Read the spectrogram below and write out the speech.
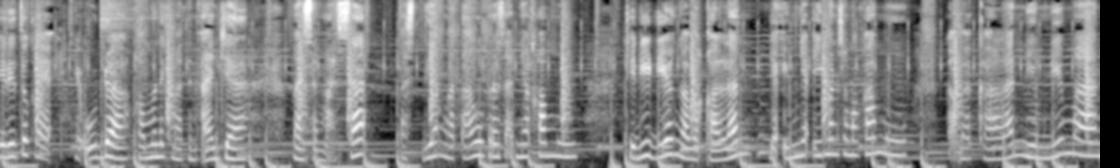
jadi tuh kayak ya udah kamu nikmatin aja. Masa-masa pas dia nggak tahu perasaannya kamu. Jadi dia nggak bakalan yaimnya iman sama kamu. Nggak bakalan diem dieman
